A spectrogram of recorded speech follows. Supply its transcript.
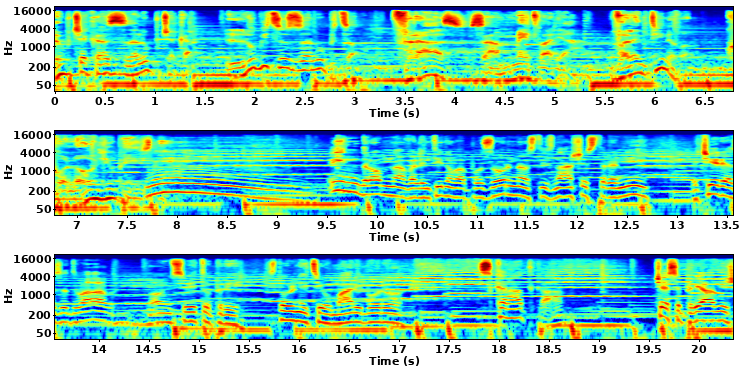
ljubčeka za ljubčeka, ljubico za ljubico, fraz za medvarja, Valentinovo, kolo ljubezni. Mm, in drobna Valentinova pozornost iz naše strani, večerja za dva v novem svetu pri stolnici v Mariboru. Skratka, če se prijaviš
